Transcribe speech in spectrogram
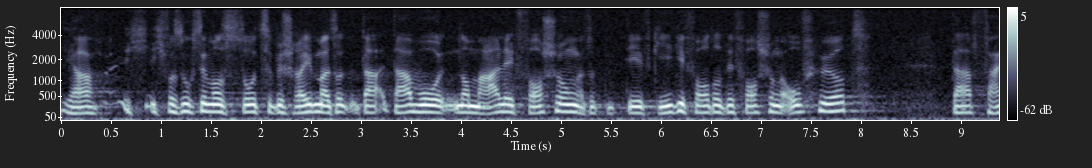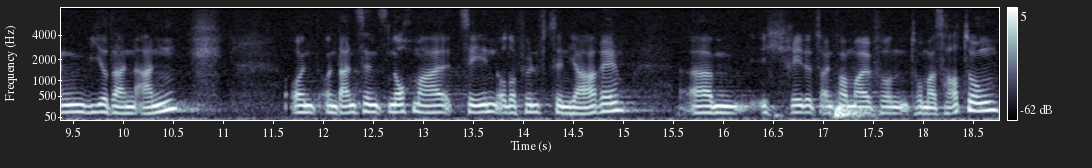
Ja, ich, ich versuche es immer so zu beschreiben. Also da, da, wo normale Forschung, also die DFG geforderte Forschung aufhört, da fangen wir dann an und, und dann sind es nochmal 10 oder 15 Jahre. Ähm, ich rede jetzt einfach mal von Thomas Hartung,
